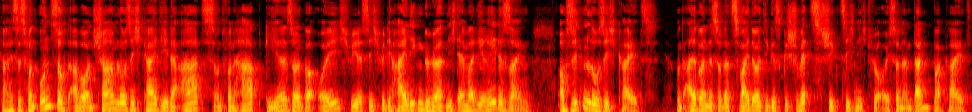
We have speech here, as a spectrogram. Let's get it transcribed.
Da heißt es von Unzucht aber und Schamlosigkeit jeder Art und von Habgier soll bei euch, wie es sich für die Heiligen gehört, nicht einmal die Rede sein. Auch Sittenlosigkeit und albernes oder zweideutiges Geschwätz schickt sich nicht für euch, sondern Dankbarkeit.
